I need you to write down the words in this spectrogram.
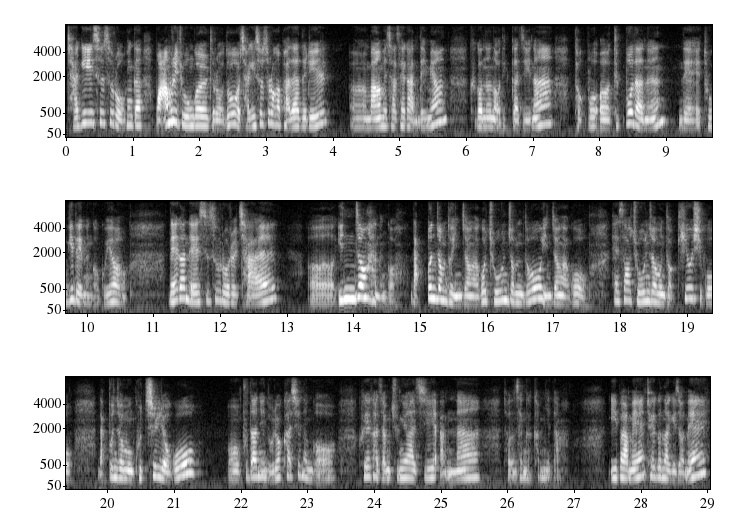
자기 스스로, 그러니까 뭐 아무리 좋은 걸 들어도 자기 스스로가 받아들일 어, 마음의 자세가 안 되면 그거는 어디까지나 덕보, 어, 득보다는 네, 독이 되는 거고요. 내가 내 스스로를 잘 어, 인정하는 거, 나쁜 점도 인정하고 좋은 점도 인정하고 해서 좋은 점은 더 키우시고 나쁜 점은 고치려고 어, 부단히 노력하시는 거 그게 가장 중요하지 않나 저는 생각합니다. 이 밤에 퇴근하기 전에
